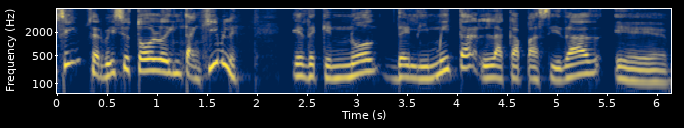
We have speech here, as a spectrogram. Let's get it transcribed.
sí, servicios, todo lo intangible. Es de que no delimita la capacidad eh,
